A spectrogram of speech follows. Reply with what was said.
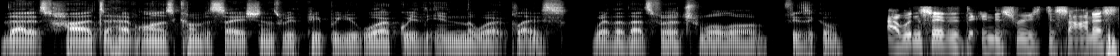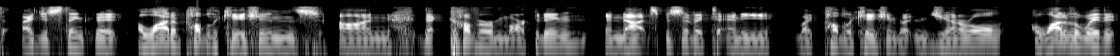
that it's hard to have honest conversations with people you work with in the workplace, whether that's virtual or physical? I wouldn't say that the industry is dishonest. I just think that a lot of publications on that cover marketing and not specific to any like publication, but in general, a lot of the way that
